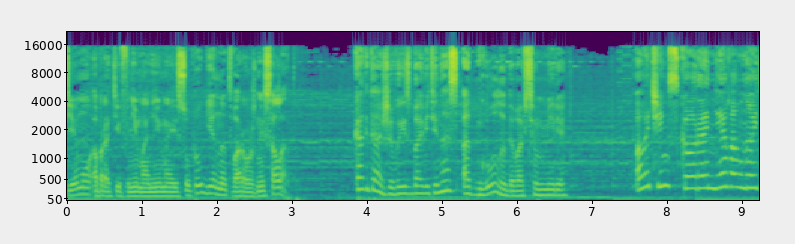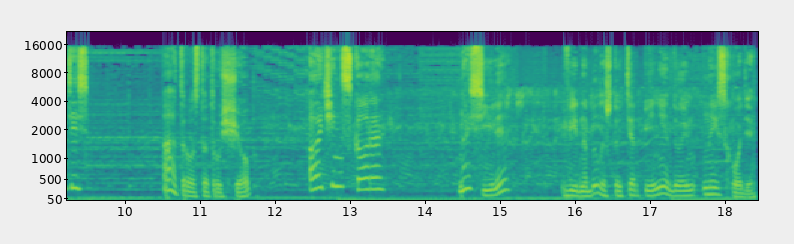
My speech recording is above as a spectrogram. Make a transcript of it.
тему, обратив внимание моей супруги на творожный салат. «Когда же вы избавите нас от голода во всем мире?» «Очень скоро, не волнуйтесь». «А от роста трущоб?» Очень скоро. Насилие? Видно было, что терпение Доим на исходе.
